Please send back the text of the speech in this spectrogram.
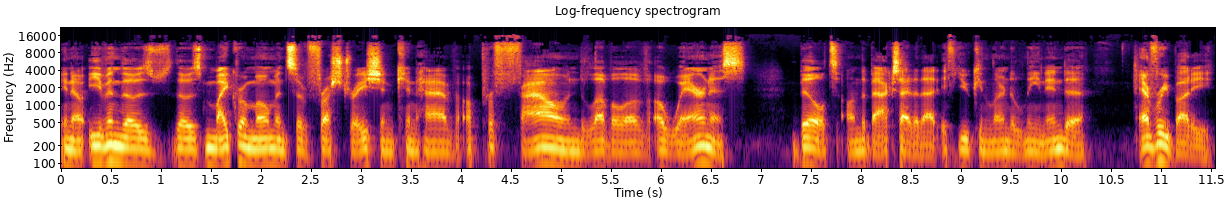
you know, even those those micro moments of frustration can have a profound level of awareness built on the backside of that if you can learn to lean into everybody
